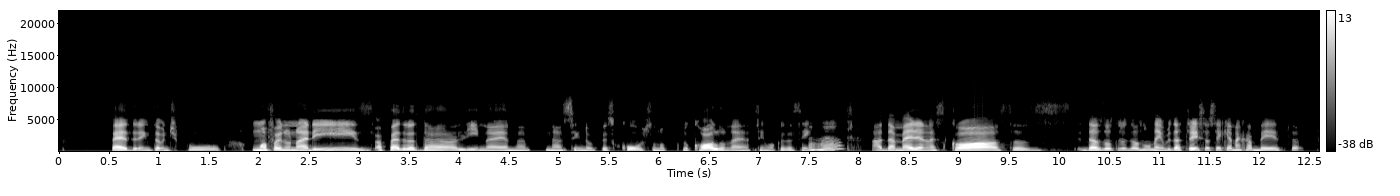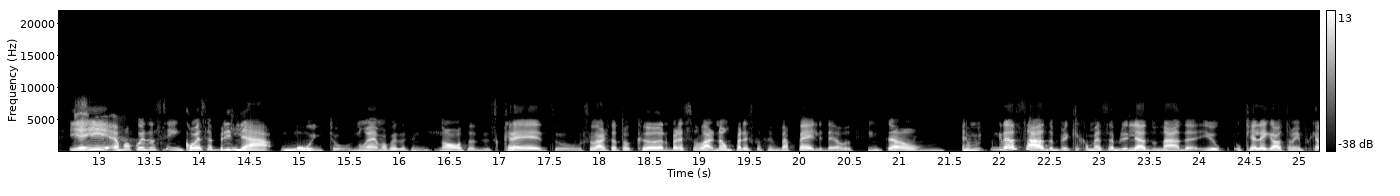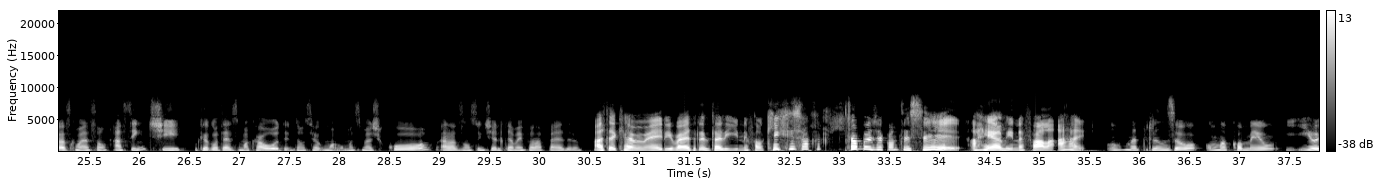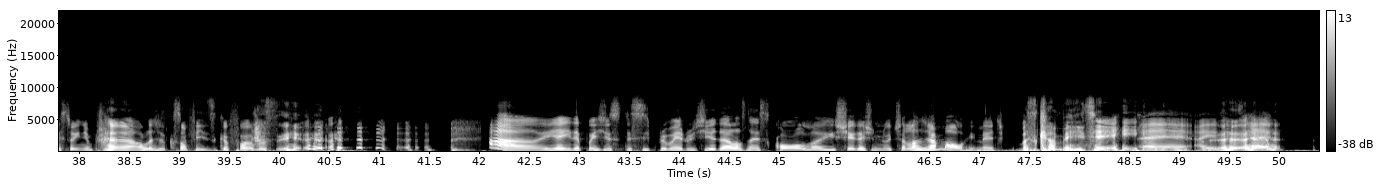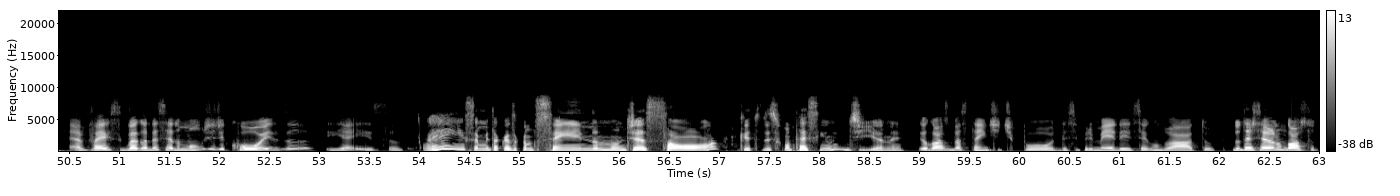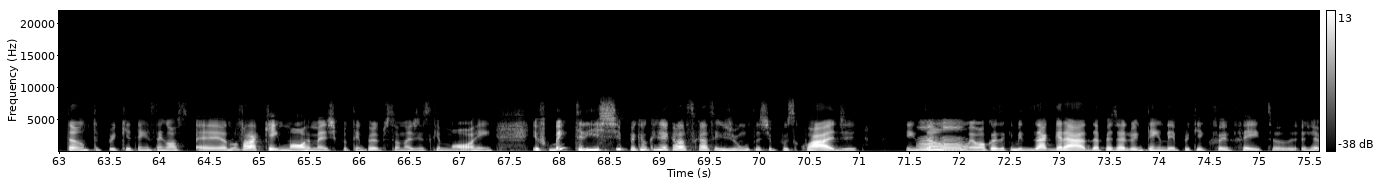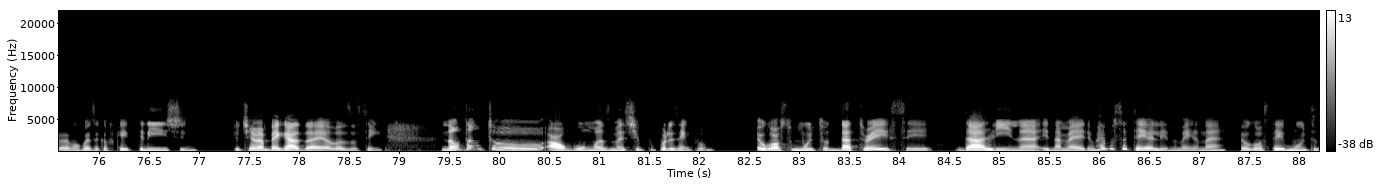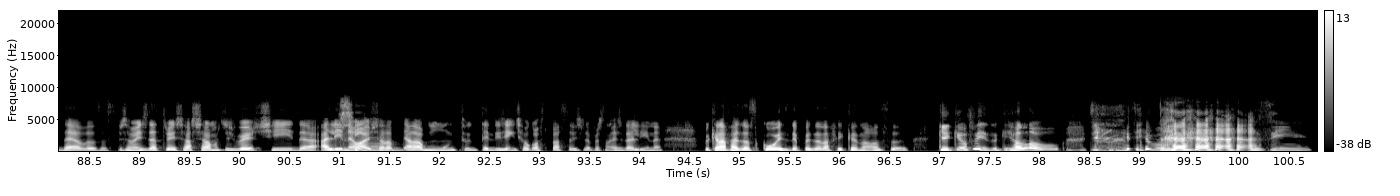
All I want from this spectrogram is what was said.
pedra. Então, tipo, uma foi no nariz, a pedra da Lina é na, na- assim, no pescoço, no, no colo, né? Assim, uma coisa assim. Uhum. A da Mary é nas costas. Das outras eu não lembro. Da Tracy eu sei que é na cabeça. E aí é uma coisa assim, começa a brilhar muito. Não é uma coisa assim, nossa, discreto, o celular tá tocando, parece celular. Não, parece que tá saindo da pele delas. Então, é muito engraçado porque começa a brilhar do nada. E o, o que é legal também, porque elas começam a sentir o que acontece uma com a outra. Então, se alguma uma se machucou, elas vão sentir ele também pela pedra. Até que a Mary vai atrás da Lina e fala: O que, que, que acabou de acontecer? Aí a Lina fala: Ah, uma transou, uma comeu e eu estou indo pra aula de educação física. Foda-se. ah, e aí depois disso, desse primeiro dia delas na escola e chega de noite, elas já morrem, né? Tipo, basicamente é isso. É, aí é, é, vai, vai acontecendo um monte de coisa e é isso. É isso, é muita coisa acontecendo num dia só. Que tudo isso acontece em um dia, né? Eu gosto bastante, tipo, desse primeiro e segundo ato. Do terceiro eu não gosto tanto, porque tem esse negócio. é, eu não vou falar quem morre, mas, tipo, tem personagens que morrem. E eu fico bem triste, porque eu queria que elas ficassem juntas, tipo, squad. Então, Uhum. é uma coisa que me desagrada, apesar de eu entender por que, que foi feito. Já- É uma coisa que eu fiquei triste, que eu tinha me apegado a elas, assim. Não tanto algumas, mas, tipo, por exemplo, eu gosto muito da Tracy, da Lina e da Mary. Eu rebocetei ali no meio, né? Eu gostei muito delas, especialmente da Tracy. Eu acho ela muito divertida. A Lina, eu acho Sim. ela, ela muito inteligente. Eu gosto bastante da personagem da Lina. Porque ela faz as coisas e depois ela fica, nossa, o que que eu fiz? O que rolou? tipo, Sim.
